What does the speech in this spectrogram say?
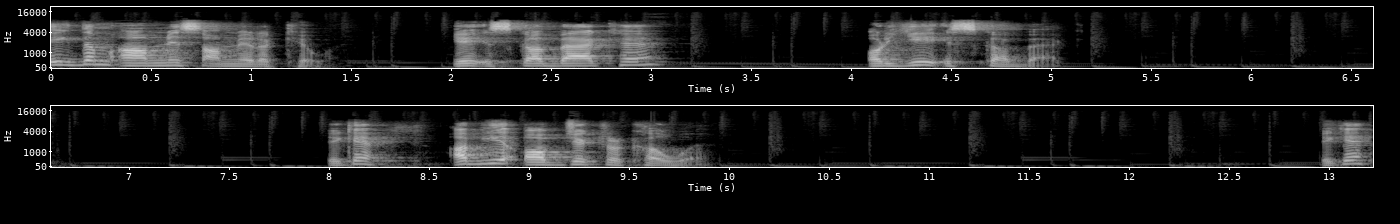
एकदम आमने सामने रखे हुए ये इसका बैक है और ये इसका बैक ठीक है? अब ये ऑब्जेक्ट रखा हुआ है। ठीक है?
